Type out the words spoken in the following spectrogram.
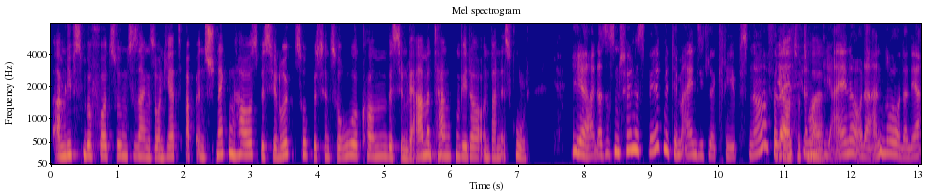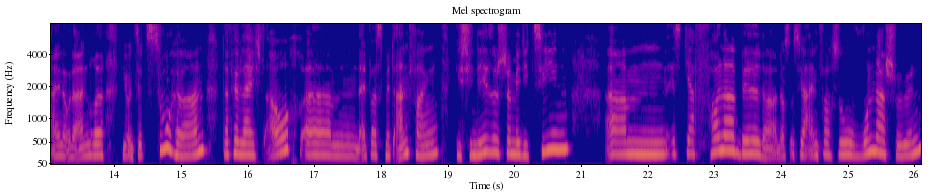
am liebsten bevorzugen zu sagen, so und jetzt ab ins Schneckenhaus, bisschen Rückzug, bisschen zur Ruhe kommen, bisschen Wärme tanken wieder und dann ist gut. Ja, das ist ein schönes Bild mit dem Einsiedlerkrebs. Ne? Vielleicht ja, können die eine oder andere oder der eine oder andere, die uns jetzt zuhören, da vielleicht auch ähm, etwas mit anfangen. Die chinesische Medizin ähm, ist ja voller Bilder. Das ist ja einfach so wunderschön.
